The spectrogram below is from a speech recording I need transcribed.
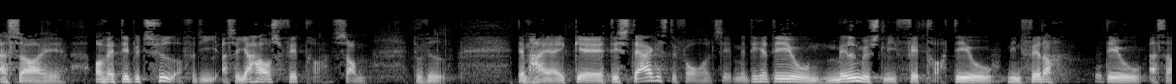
Altså, øh, og hvad det betyder, fordi altså, jeg har også fædre, som du ved, dem har jeg ikke øh, det stærkeste forhold til, men det her, det er jo mellemøstlige fædre, det er jo min fætter, det er jo altså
